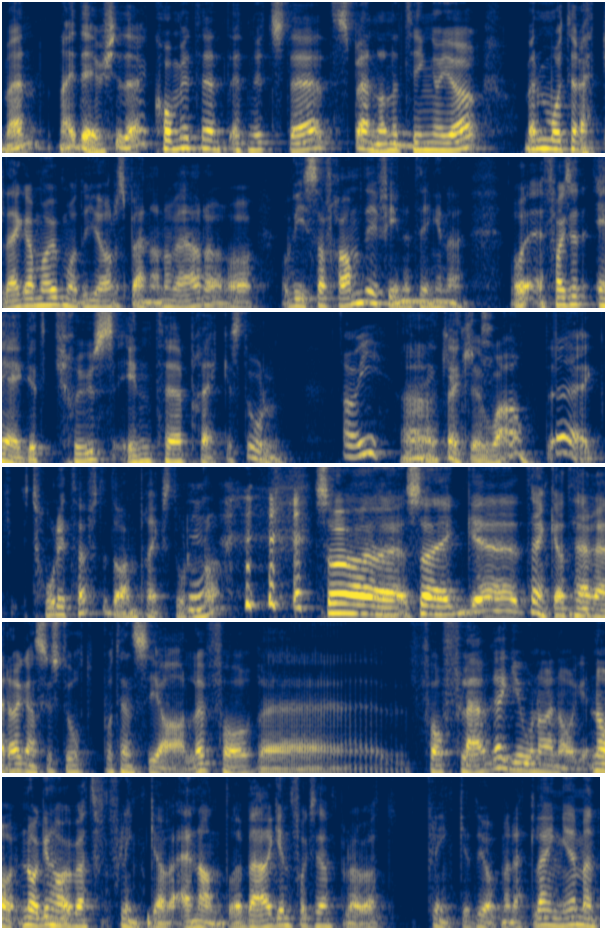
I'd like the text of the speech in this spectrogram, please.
Men nei, det er jo ikke det. Komme til et, et nytt sted, spennende ting å gjøre. Men vi må tilrettelegge, vi må jo på en måte gjøre det spennende å være der og, og vise fram de fine tingene. Og faktisk et eget cruise inn til Prekestolen. Oi. Ja, jeg det er tenkte wow, det er utrolig tøft å dra med Prekestolen nå. Så, så jeg eh, tenker at her er det ganske stort potensial for, eh, for flere regioner i Norge. No, noen har jo vært flinkere enn andre. Bergen f.eks. har jo vært flinke til å jobbe med dette lenge. Men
